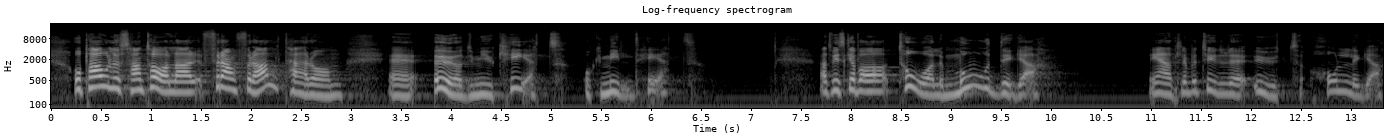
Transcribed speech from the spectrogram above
Och Paulus han talar framförallt här om eh, ödmjukhet och mildhet. Att vi ska vara tålmodiga. Egentligen betyder det uthålliga,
